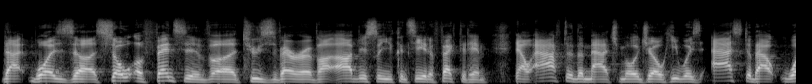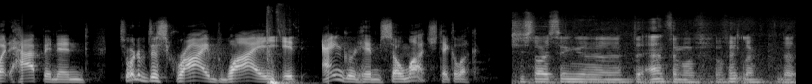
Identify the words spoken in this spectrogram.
that was uh, so offensive uh, to Zverev, obviously you can see it affected him. Now, after the match, Mojo, he was asked about what happened and sort of described why it angered him so much. Take a look. She started singing uh, the anthem of, of Hitler that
